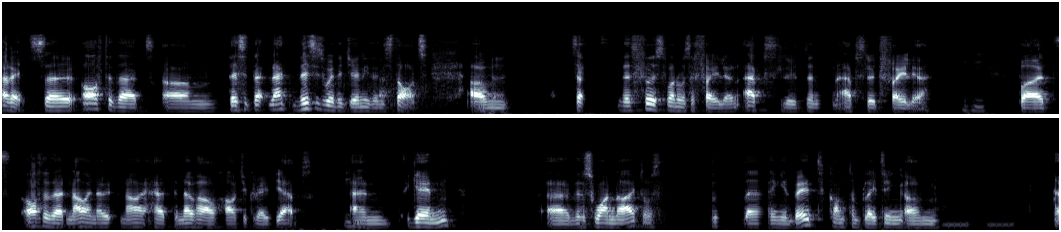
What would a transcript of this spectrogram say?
Okay, so after that, um, this that, that this is where the journey then starts. Um, okay. So the first one was a failure, an absolute an absolute failure. Mm-hmm. But after that, now I know now I had the know-how how to create the apps. Mm-hmm. And again, uh, this one night I was laying in bed contemplating um, uh,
